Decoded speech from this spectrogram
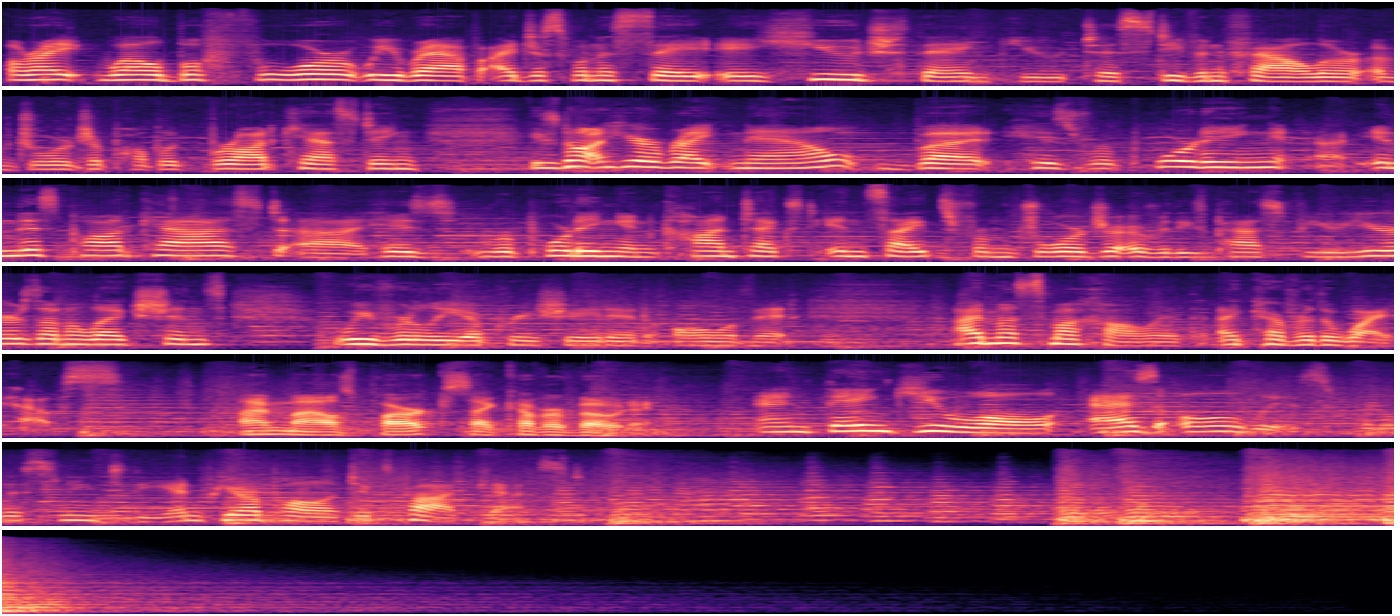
All right, well, before we wrap, I just want to say a huge thank you to Stephen Fowler of Georgia Public Broadcasting. He's not here right now, but his reporting uh, in this podcast, uh, his reporting and context insights from Georgia over these past few years on elections, we've really appreciated all of it. I'm Asma Khalid. I cover the White House. I'm Miles Parks. I cover voting. And thank you all, as always, for listening to the NPR Politics Podcast.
